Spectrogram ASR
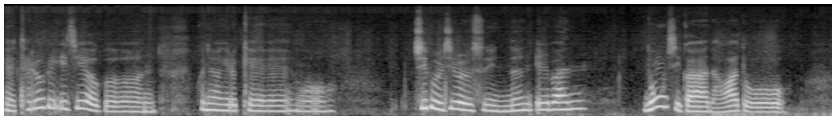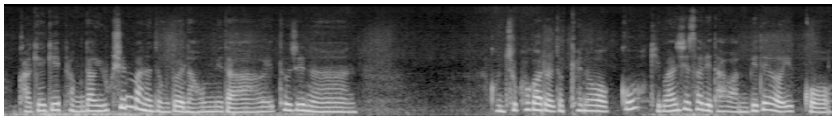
네, 테러리 이 지역은 그냥 이렇게 뭐 집을 지을 수 있는 일반 농지가 나와도 가격이 평당 60만 원 정도에 나옵니다. 이 토지는 건축 허가를 덕해 놓았고 기반 시설이 다 완비되어 있고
